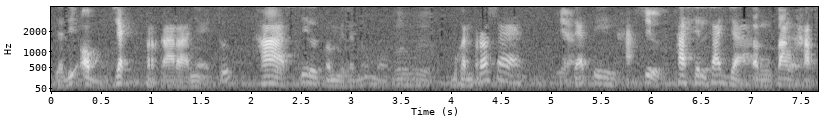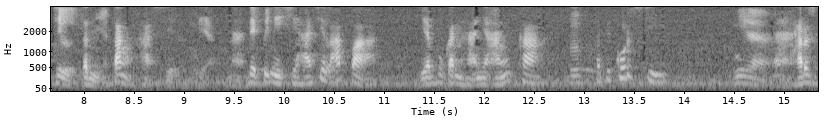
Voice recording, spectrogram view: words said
Jadi objek perkaranya itu hasil pemilihan umum, Mhm. bukan proses. Iya. Hati-hati. Hasil Hasil saja. tentang hasil. Tentang hasil. Iya. Nah, definisi hasil apa? Ya bukan hanya angka, Mhm. tapi kursi. Iya. Nah, harus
